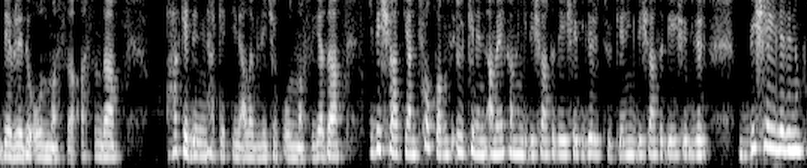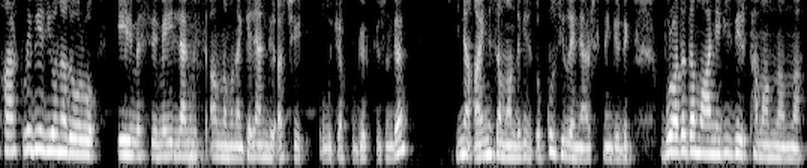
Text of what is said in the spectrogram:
devrede olması aslında hak edenin hak ettiğini alabilecek olması ya da gidişat yani çok var. Mesela ülkenin, Amerika'nın gidişatı değişebilir, Türkiye'nin gidişatı değişebilir. Bir şeylerin farklı bir yöne doğru eğilmesi, meyillenmesi anlamına gelen bir açı olacak bu gökyüzünde. Yine aynı zamanda biz 9 yıl enerjisine girdik. Burada da manevi bir tamamlanma,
